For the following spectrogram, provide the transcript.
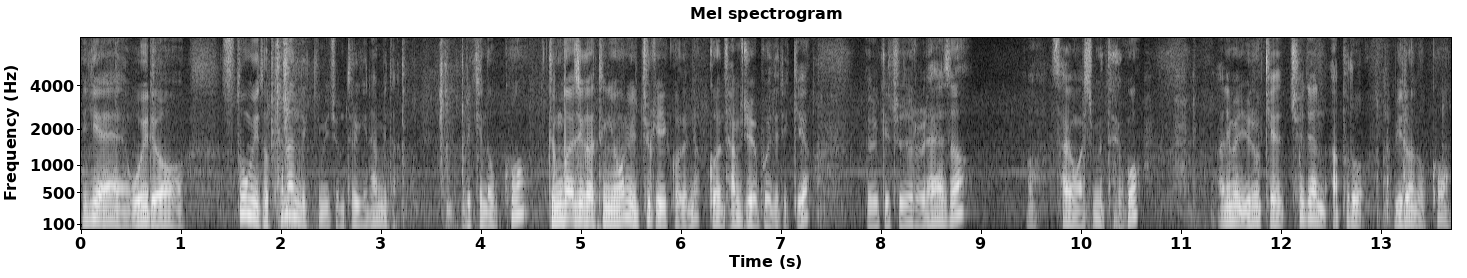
이게 오히려 수동이 더 편한 느낌이 좀 들긴 합니다. 이렇게 놓고 등받이 같은 경우는 이쪽에 있거든요. 그건 잠시 후에 보여드릴게요. 이렇게 조절을 해서 어, 사용하시면 되고 아니면 이렇게 최대한 앞으로 밀어놓고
